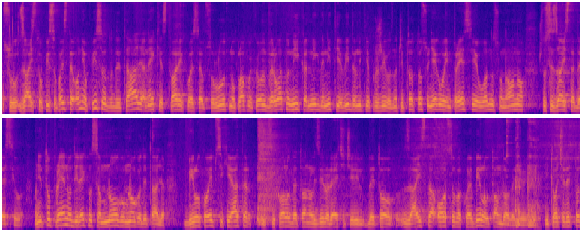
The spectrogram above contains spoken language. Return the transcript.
su zaista opisao. Pazite, on je opisao do detalja neke stvari koje se apsolutno uklapaju koje on verovatno nikad nigde niti je video, niti je proživao. Znači, to, to su njegove impresije u odnosu na ono što se zaista desilo. On je to prenao direktno sa mnogo, mnogo detalja. Bilo koji psihijatar i psiholog da je to analizirao reći će da je to zaista osoba koja je bila u tom događaju. I to, će, to,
